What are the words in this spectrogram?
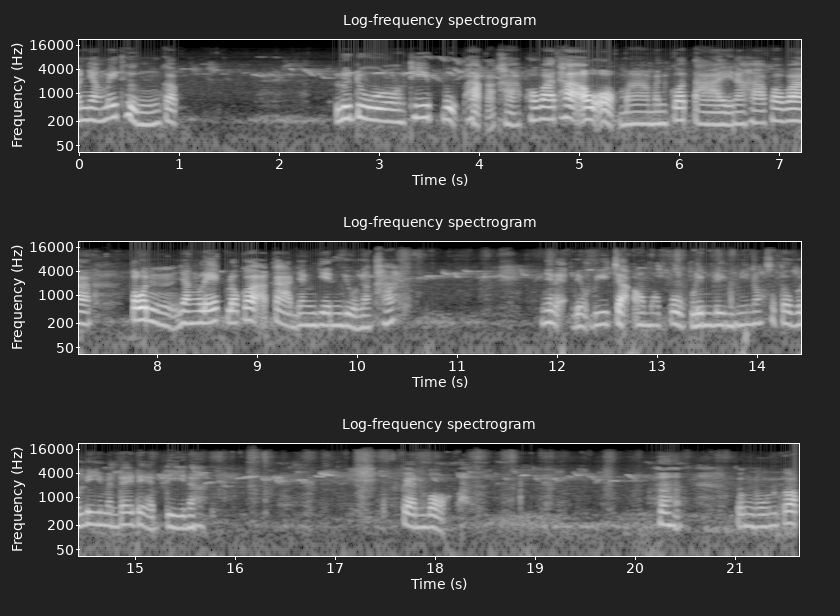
มันยังไม่ถึงกับฤดูที่ปลูกผักอะค่ะ เพราะว่าถ้าเอาออกมามันก็ตายนะคะ เพราะว่าต้นยังเล็กแล้วก็อากาศยังเย็นอยู่นะคะ นี่แหละ เดี๋ยวบีจะเอามาปลูกริมริมๆนี้เนาะสตรอเบอรี่มันได้แดดดีนะ แฟนบอก ตรงนู้นก็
